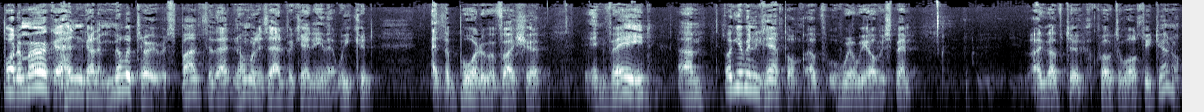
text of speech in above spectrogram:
But America hasn't got a military response to that. No one is advocating that we could, at the border of Russia, invade. Um, I'll give you an example of where we overspend. I love to quote the Wall Street Journal.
